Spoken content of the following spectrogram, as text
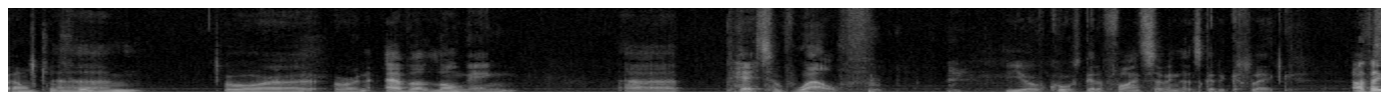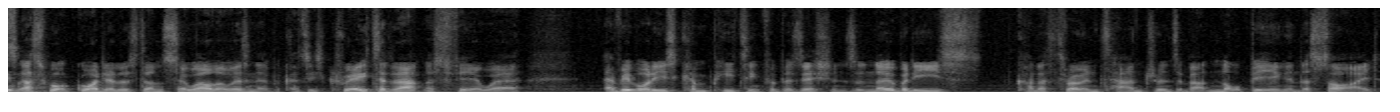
Bountiful. Um, or or an ever longing uh, pit of wealth, you're of course going to find something that's going to click. I think that's what Guardiola's done so well, though, isn't it? Because he's created an atmosphere where everybody's competing for positions and nobody's kind of throwing tantrums about not being in the side.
